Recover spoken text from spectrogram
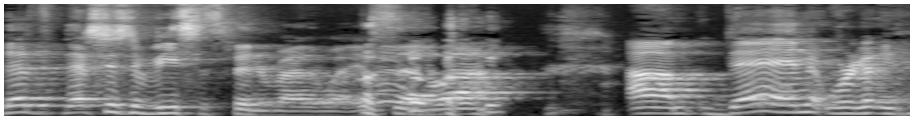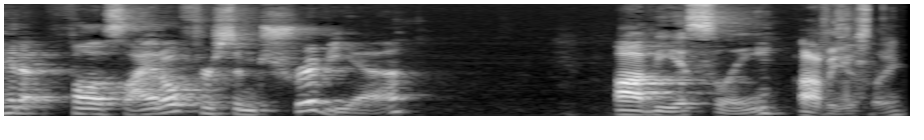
that's that's just a Visa spinner, by the way. So uh, um, then we're going to hit up False Idol for some trivia, obviously, Obviously.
